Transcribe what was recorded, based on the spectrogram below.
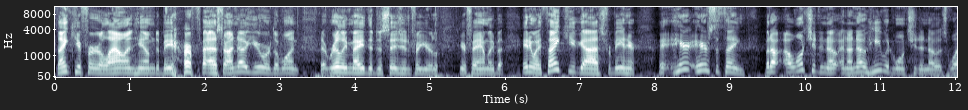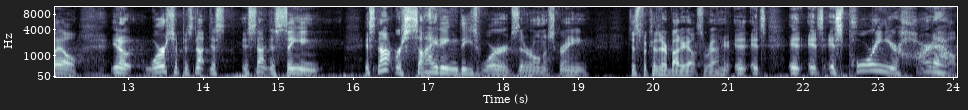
thank you for allowing him to be our pastor. I know you were the one that really made the decision for your, your family. But anyway, thank you guys for being here. here here's the thing but I, I want you to know, and I know he would want you to know as well, you know, worship is not just, it's not just singing, it's not reciting these words that are on a screen just because everybody else around here. It, it's, it, it's, it's pouring your heart out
